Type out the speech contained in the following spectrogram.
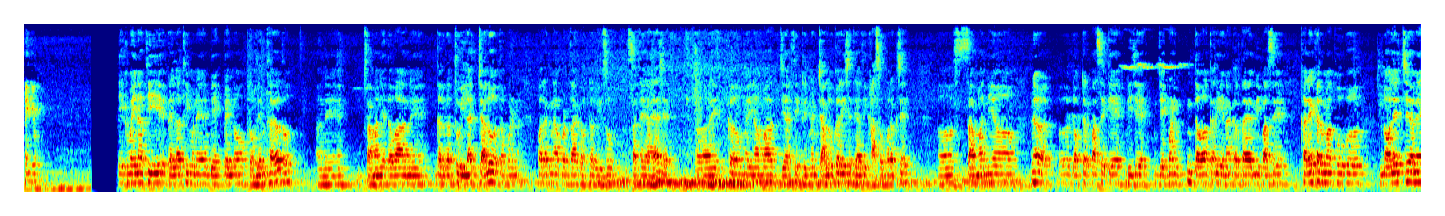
થેન્ક યુ એક મહિનાથી પહેલાથી મને બેક પેનનો પ્રોબ્લેમ થયો હતો અને સામાન્ય દવા અને ઘરગથ્થુ ઇલાજ ચાલુ હતા, પણ ફરક ના પડતા ડોક્ટર યુસુફ સાથે આવ્યા છે. એક મહિનામાં જ્યારથી ટ્રીટમેન્ટ ચાલુ કરી છે ત્યારથી ખાસો ફરક છે. સામાન્ય ડૉક્ટર પાસે કે બીજે જે પણ દવા કરી એના કરતા એમની પાસે ખરેખરમાં ખૂબ નોલેજ છે અને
